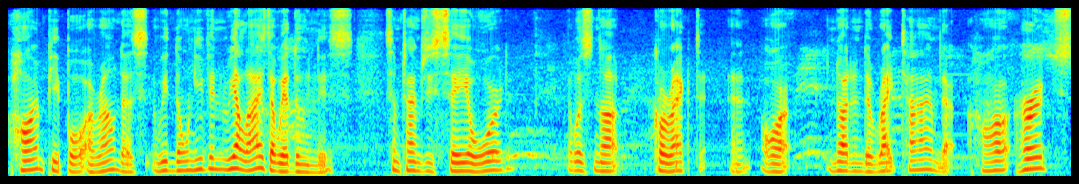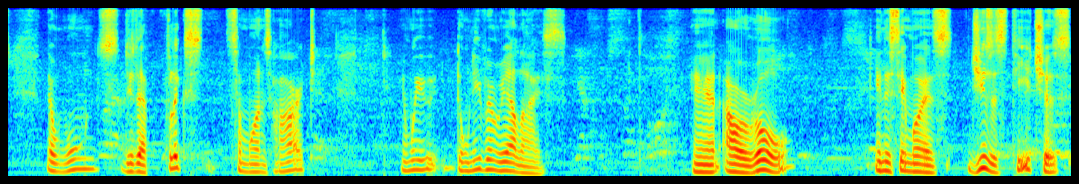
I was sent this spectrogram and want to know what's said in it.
harm people around us. We don't even realize that we're doing this. Sometimes we say a word that was not correct and, or not in the right time that hurts the wounds that afflict someone's heart, and we don't even realize. And our role, in the same way as Jesus teaches,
